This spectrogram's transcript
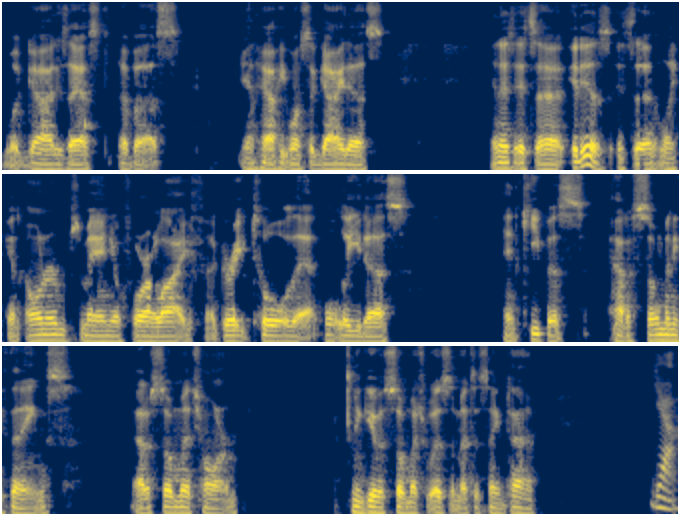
what God has asked of us and how He wants to guide us. And it's, it's a it is it's a like an owner's manual for our life, a great tool that will lead us and keep us out of so many things, out of so much harm and give us so much wisdom at the same time. Yeah.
